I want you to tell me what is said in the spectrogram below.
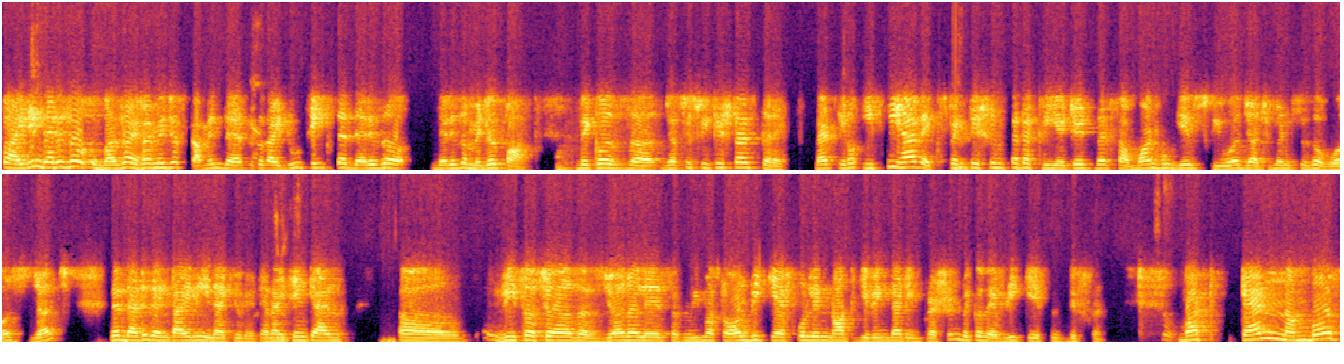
So I think there is a Bhadra, if I may just come in there, because I do think that there is a there is a middle path. Because uh, Justice Sri Krishna is correct that you know if we have expectations that are created that someone who gives fewer judgments is a worse judge, then that is entirely inaccurate. And I think as uh, researchers, as journalists, as we must all be careful in not giving that impression because every case is different. Sure. But can numbers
